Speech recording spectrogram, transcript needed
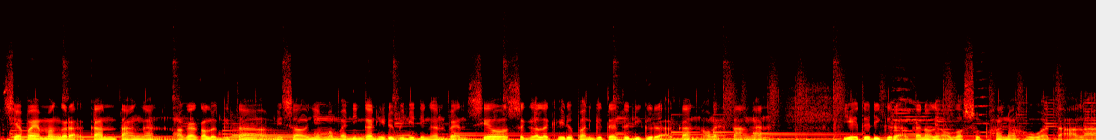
Siapa yang menggerakkan tangan? Maka kalau kita misalnya membandingkan hidup ini dengan pensil, segala kehidupan kita itu digerakkan oleh tangan, yaitu digerakkan oleh Allah Subhanahu wa taala.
